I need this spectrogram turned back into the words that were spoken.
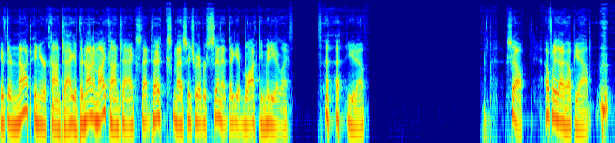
If they're not in your contact, if they're not in my contacts, that text message, whoever sent it, they get blocked immediately. you know. So, hopefully that helped you out.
